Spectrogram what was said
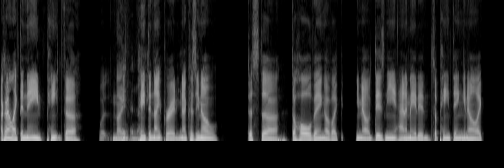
I kind of like the name Paint the what Night. the Paint the Night. Night Parade, you know, because you know, just the the whole thing of like you know Disney animated, it's a painting, you know, like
